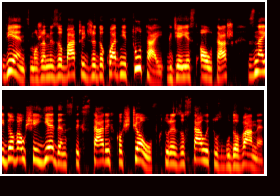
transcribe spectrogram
Więc możemy zobaczyć, że dokładnie tutaj, gdzie jest ołtarz, znajdował się jeden z tych starych kościołów, które zostały tu zbudowane.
